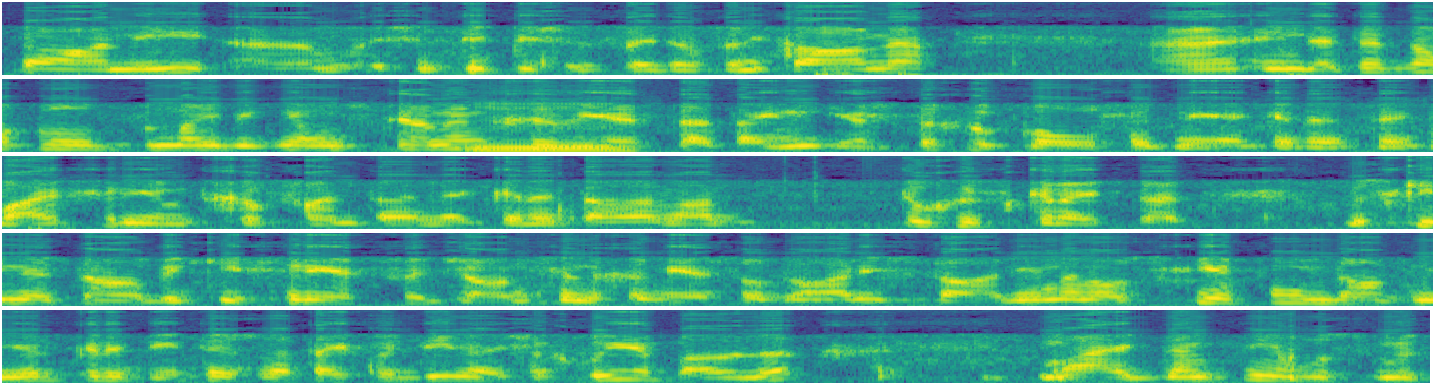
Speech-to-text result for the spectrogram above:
staan nie. Ehm um, hy's 'n tipiese Suid-Afrikaner. Uh, en dit het nog wel vir my 'n bietjie ontstelling hmm. gewees dat hy nie eers gekolf het nie. Ek het dit baie vreemd gevind en ek het dit daarna toegeskryf dat miskien is daar 'n bietjie vrees vir Johnson gewees op daardie stadium en ons gee hom dalk meer krediet as wat hy verdien. Hy's 'n goeie bowler, maar ek dink nie ons moet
